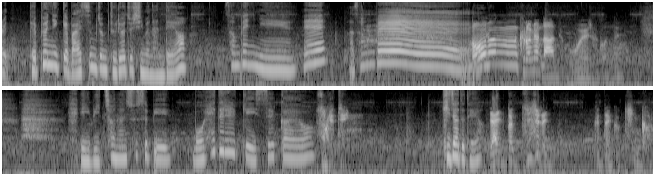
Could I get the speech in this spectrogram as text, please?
이. 대표님께 말씀 좀 드려주시면 안 돼요? 선배님, 예? 아, 선배. 너는 그러면 나한테 뭐 해줄 건데? 이 미천한 수습이 뭐 해드릴 게 있을까요? 소개팅 기자도 돼요? 야이 너 뒤질래 그때 그 킹카로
